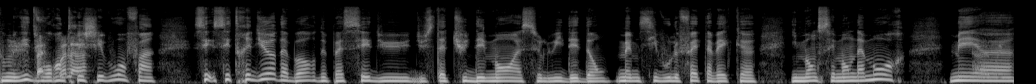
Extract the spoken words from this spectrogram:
Comme vous dites, Bah, vous rentrez voilà. chez vous. Enfin, c'est très dur d'abord de passer du, du statut d'aimant à celui d'aidant, même si vous le faites avec euh, immensément d'amour. Mais Ah euh,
